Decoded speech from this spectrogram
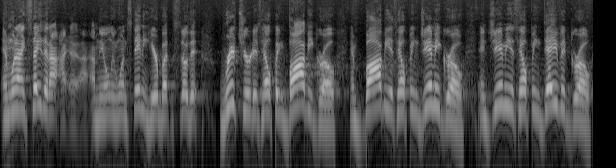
And when I say that, I, am the only one standing here, but so that Richard is helping Bobby grow, and Bobby is helping Jimmy grow, and Jimmy is helping David grow,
